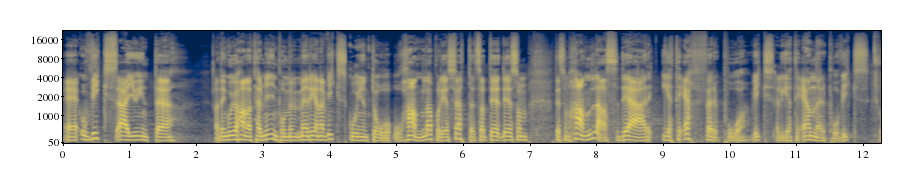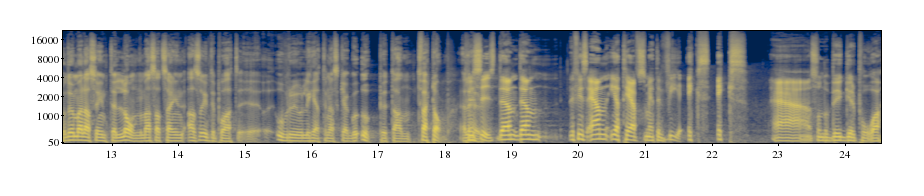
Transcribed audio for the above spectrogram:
Eh, och VIX är ju inte Ja, den går ju att handla termin på, men, men rena VIX går ju inte att, att handla på det sättet. Så det, det, som, det som handlas, det är ETFer på VIX, eller ETNer på VIX. Och då är man alltså inte lång, man satsar in, alltså inte på att uh, oroligheterna ska gå upp, utan tvärtom, eller Precis. Hur? Den, den, det finns en ETF som heter VXX, eh, som då bygger på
